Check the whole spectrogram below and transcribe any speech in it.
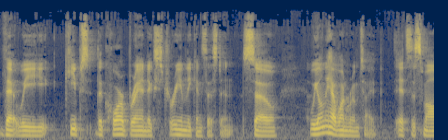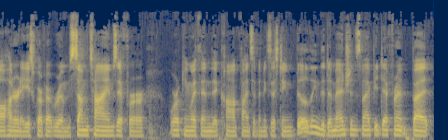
that we keeps the core brand extremely consistent. So we only have one room type. It's a small 180 square foot room. Sometimes if we're working within the confines of an existing building, the dimensions might be different, but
